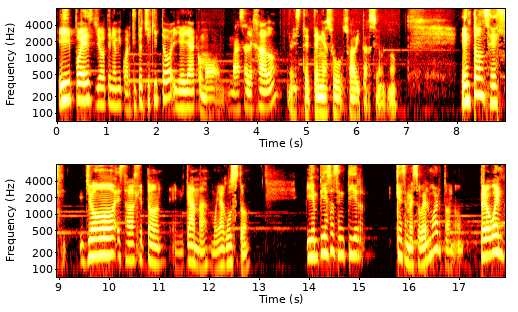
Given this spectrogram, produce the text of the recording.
Y pues yo tenía mi cuartito chiquito y ella como más alejado, este, tenía su, su habitación, ¿no? Entonces, yo estaba jetón en mi cama, muy a gusto, y empiezo a sentir que se me sube el muerto, ¿no? Pero bueno,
